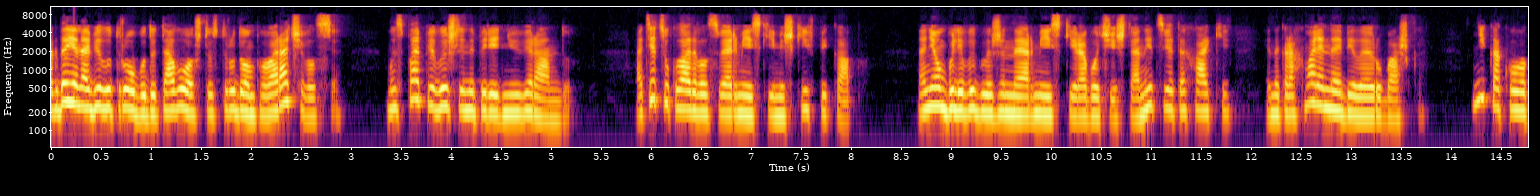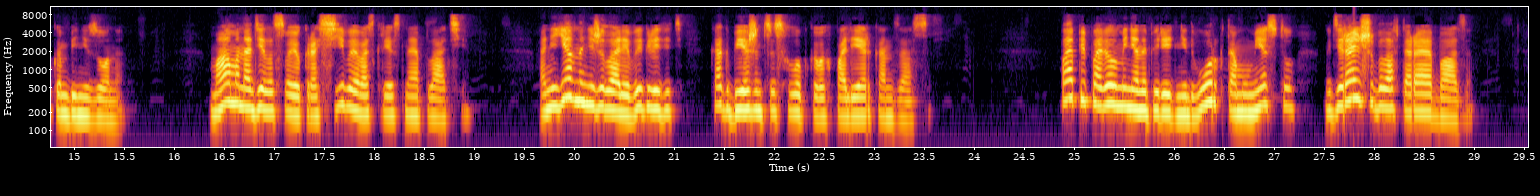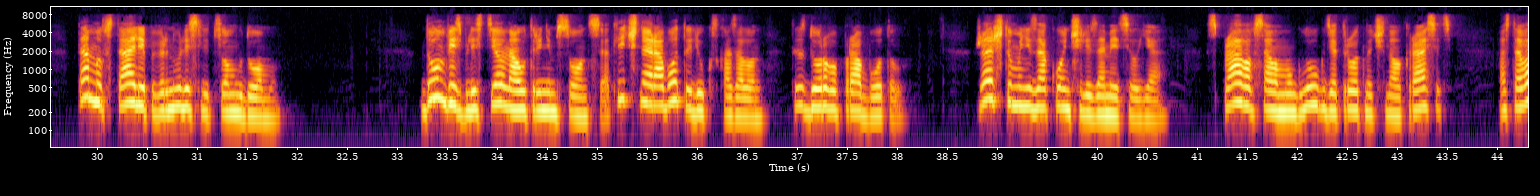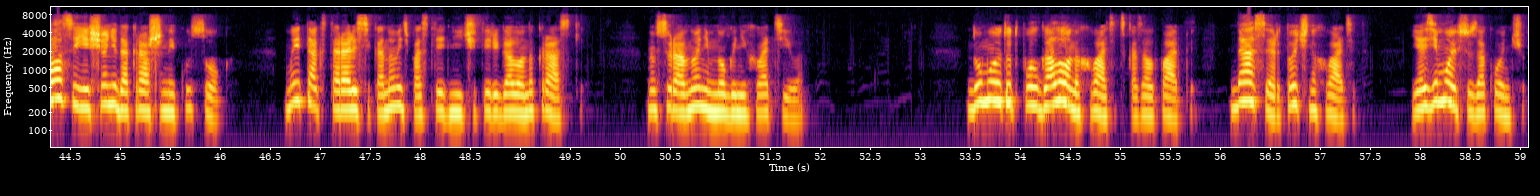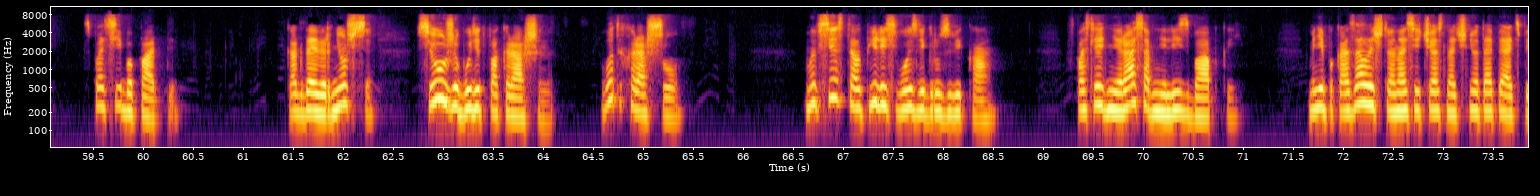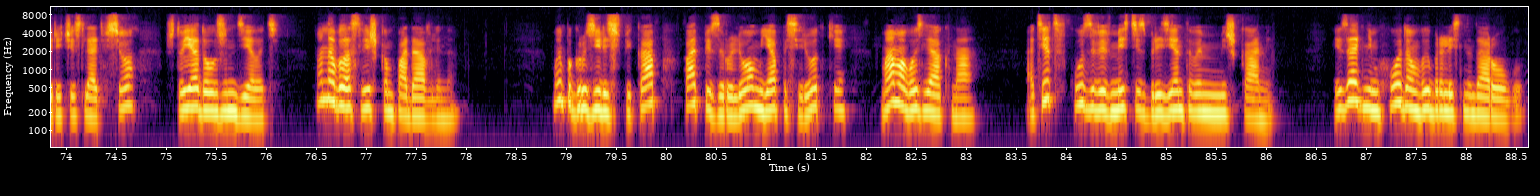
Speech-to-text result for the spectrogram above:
Когда я набил утробу до того, что с трудом поворачивался, мы с папой вышли на переднюю веранду. Отец укладывал свои армейские мешки в пикап. На нем были выглаженные армейские рабочие штаны цвета хаки и накрахмаленная белая рубашка. Никакого комбинезона. Мама надела свое красивое воскресное платье. Они явно не желали выглядеть, как беженцы с хлопковых полей Арканзаса. Папе повел меня на передний двор к тому месту, где раньше была вторая база. Там мы встали и повернулись лицом к дому. Дом весь блестел на утреннем солнце. «Отличная работа, Люк», — сказал он. «Ты здорово поработал». «Жаль, что мы не закончили», — заметил я. Справа, в самом углу, где трот начинал красить, оставался еще недокрашенный кусок. Мы и так старались экономить последние четыре галлона краски, но все равно немного не хватило. «Думаю, тут полгаллона хватит», — сказал папе. «Да, сэр, точно хватит. Я зимой все закончу». Спасибо, папе. Когда вернешься, все уже будет покрашено. Вот и хорошо. Мы все столпились возле грузовика. В последний раз обнялись с бабкой. Мне показалось, что она сейчас начнет опять перечислять все, что я должен делать, но она была слишком подавлена. Мы погрузились в пикап, папе за рулем, я посередке, мама возле окна, отец в кузове вместе с брезентовыми мешками, и задним ходом выбрались на дорогу.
